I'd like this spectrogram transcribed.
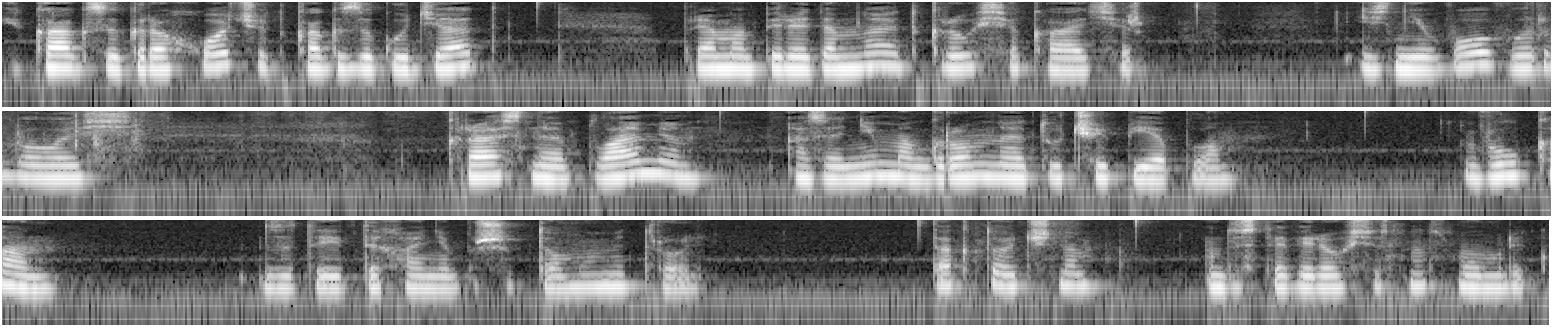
И как загрохочут, как загудят, прямо передо мной открылся катер. Из него вырвалось красное пламя, а за ним огромная туча пепла. «Вулкан!» — затаив дыхание, прошептал Мумитроль. «Так точно», — удостоверился Снусмумрик.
